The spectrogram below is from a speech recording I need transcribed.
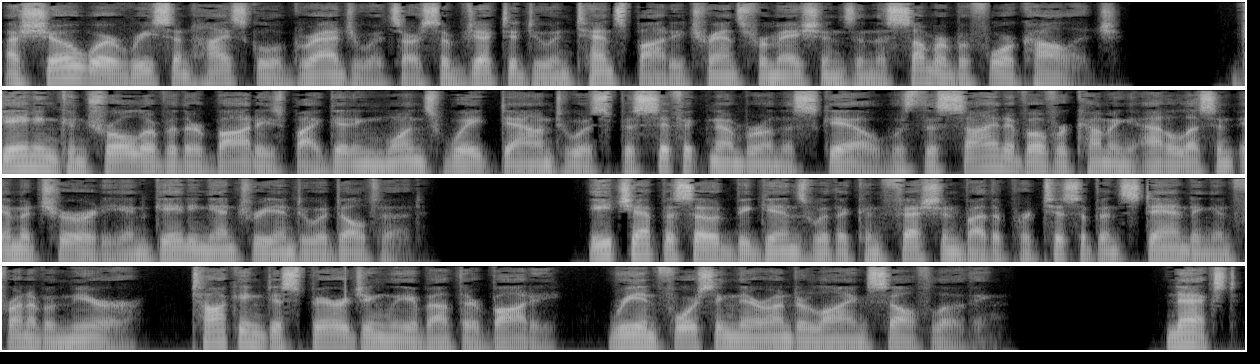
a show where recent high school graduates are subjected to intense body transformations in the summer before college. Gaining control over their bodies by getting one's weight down to a specific number on the scale was the sign of overcoming adolescent immaturity and gaining entry into adulthood. Each episode begins with a confession by the participant standing in front of a mirror, talking disparagingly about their body, reinforcing their underlying self loathing. Next,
